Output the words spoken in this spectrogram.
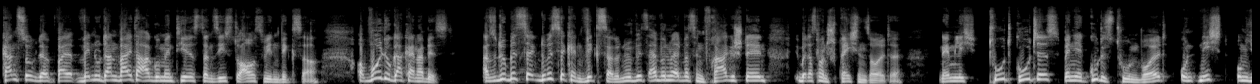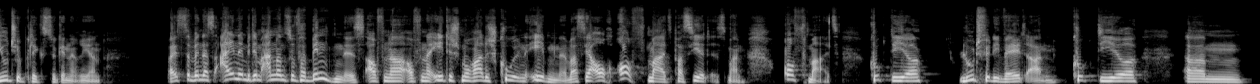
Kannst du, weil wenn du dann weiter argumentierst, dann siehst du aus wie ein Wichser. Obwohl du gar keiner bist. Also du bist ja, du bist ja kein Wichser, du willst einfach nur etwas in Frage stellen, über das man sprechen sollte. Nämlich tut Gutes, wenn ihr Gutes tun wollt und nicht um YouTube-Klicks zu generieren. Weißt du, wenn das eine mit dem anderen zu verbinden ist, auf einer, auf einer ethisch-moralisch coolen Ebene, was ja auch oftmals passiert ist, Mann. Oftmals. Guck dir Loot für die Welt an. Guck dir, ähm,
